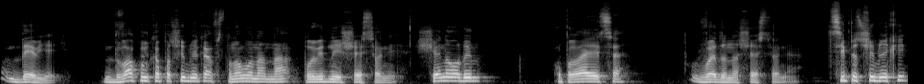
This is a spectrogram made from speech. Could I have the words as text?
9. Два кулька підшипника встановлено на провідній шестерні. Ще на один опирається введена шестерня. Ці підшипники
